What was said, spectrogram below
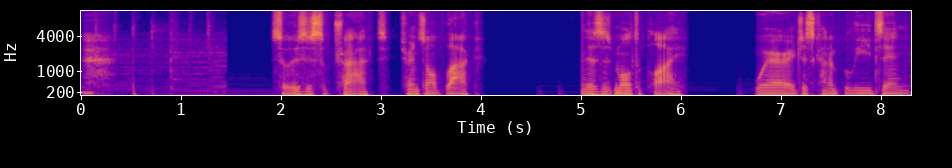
so this is subtract turns all black and this is multiply where it just kind of bleeds in.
